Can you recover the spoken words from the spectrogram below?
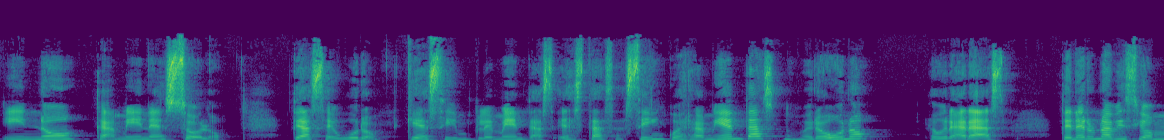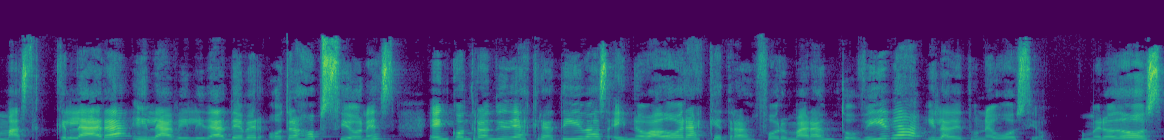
y no camines solo. Te aseguro que si implementas estas cinco herramientas, número uno, lograrás tener una visión más clara y la habilidad de ver otras opciones, encontrando ideas creativas e innovadoras que transformarán tu vida y la de tu negocio. Número dos,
